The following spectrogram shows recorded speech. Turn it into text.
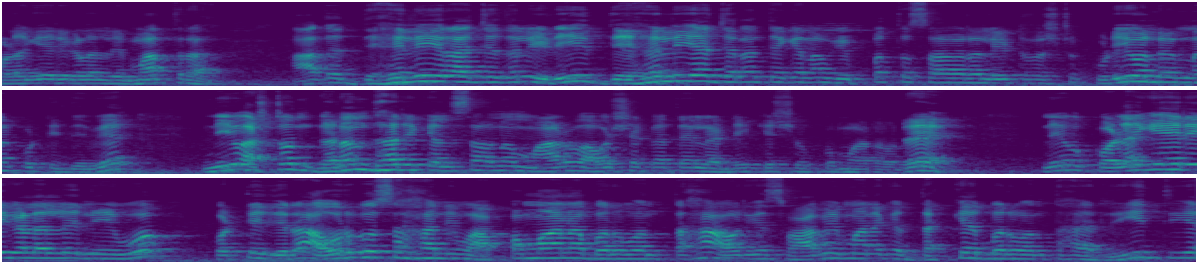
ಕೊಳಗೇರಿಗಳಲ್ಲಿ ಮಾತ್ರ. ಆದರೆ ದೆಹಲಿ ರಾಜ್ಯದಲ್ಲಿ ಇಡೀ ದೆಹಲಿಯ ಜನತೆಗೆ ನಾವು ಇಪ್ಪತ್ತು ಸಾವಿರ ಲೀಟರಷ್ಟು ಕುಡಿಯುವ ನೀರನ್ನು ಕೊಟ್ಟಿದ್ದೀವಿ. ನೀವು ಅಷ್ಟೊಂದು ಗಣಂಧಾರಿ ಕೆಲಸವನ್ನು ಮಾಡುವ ಅವಶ್ಯಕತೆ ಇಲ್ಲ ಡಿ ಕೆ ಶಿವಕುಮಾರ್ ಅವರೇ. ನೀವು ಕೊಳಗೇರಿಗಳಲ್ಲಿ ನೀವು ಕೊಟ್ಟಿದ್ದೀರಾ, ಅವ್ರಿಗೂ ಸಹ ನೀವು ಅಪಮಾನ ಬರುವಂತಹ, ಅವರಿಗೆ ಸ್ವಾಭಿಮಾನಕ್ಕೆ ಧಕ್ಕೆ ಬರುವಂತಹ ರೀತಿಯ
